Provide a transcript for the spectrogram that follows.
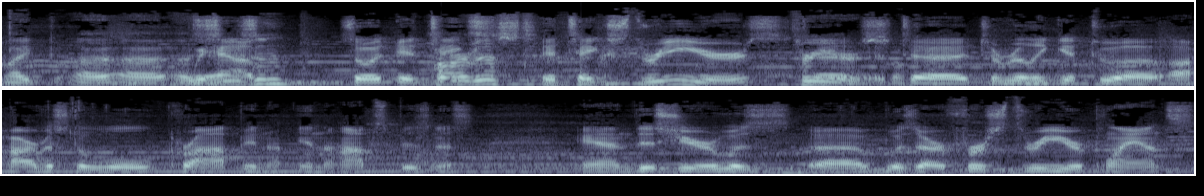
Like a, a, we season? Have. So it, it harvest. Takes, it takes three years. Three to, years to, okay. to really get to a, a, harvestable crop in in the hops business. And this year was uh, was our first three year plants,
